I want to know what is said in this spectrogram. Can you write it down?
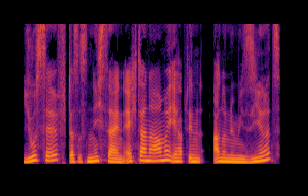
Youssef, das ist nicht sein echter Name, ihr habt ihn anonymisiert.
